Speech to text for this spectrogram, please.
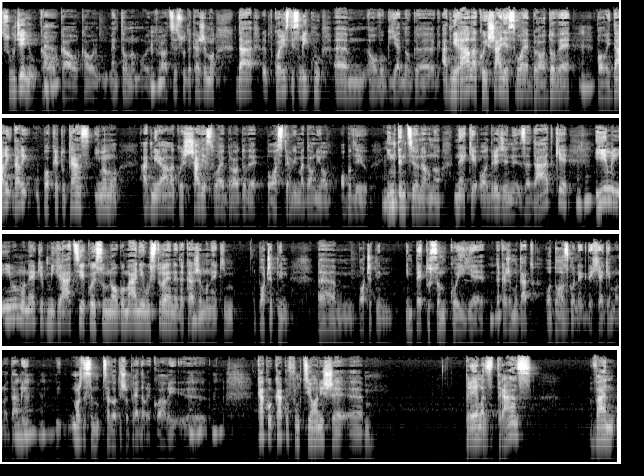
suđenju kao, Aha. kao, kao mentalnom ovaj, mm -hmm. procesu, da kažemo da koristi sliku um, ovog jednog uh, admirala koji šalje svoje brodove. Mm -hmm. ovaj, da, li, da li u pokretu trans imamo admirala koji šalje svoje brodove po ostravima da oni obavljaju mm -hmm. intencionalno neke određene zadatke mm -hmm. ili imamo neke migracije koje su mnogo manje ustrojene, da kažemo, -hmm. nekim početnim um, početnim impetusom koji je, mm -hmm. da kažemo, dat od ozgo negde hegemono. Da li, mm -hmm. možda sam sad otišao predaleko, ali mm -hmm. kako, kako funkcioniše um, prelaz trans van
